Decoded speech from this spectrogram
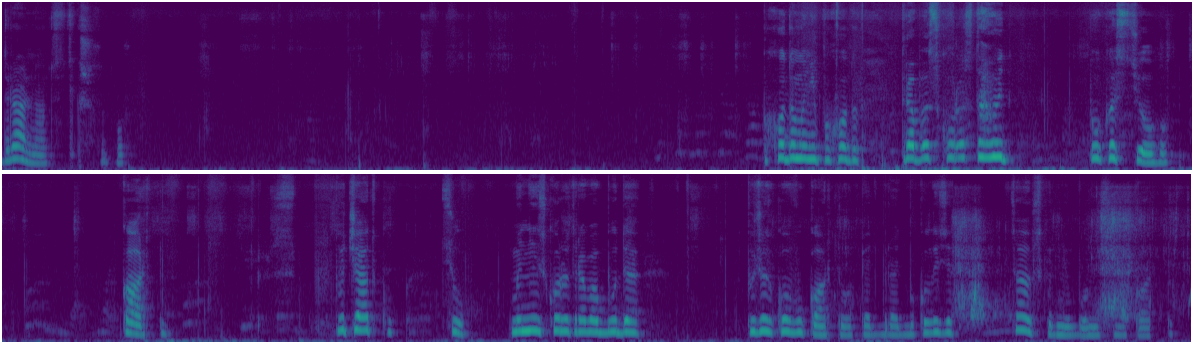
Таке. Реально, це тільки що був. Походу мені, походу, треба скоро ставити показ цього. Карту. Спочатку цю. Мені скоро треба буде початкову карту опять брати, бо колись я ставив скриню бонусну карту.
